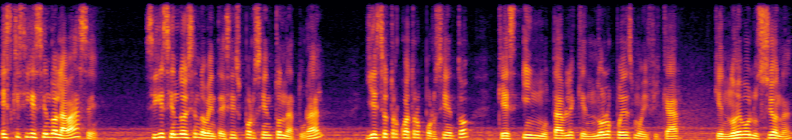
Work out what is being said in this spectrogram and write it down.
Es que sigue siendo la base. Sigue siendo ese 96% natural y ese otro 4% que es inmutable, que no lo puedes modificar, que no evoluciona,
